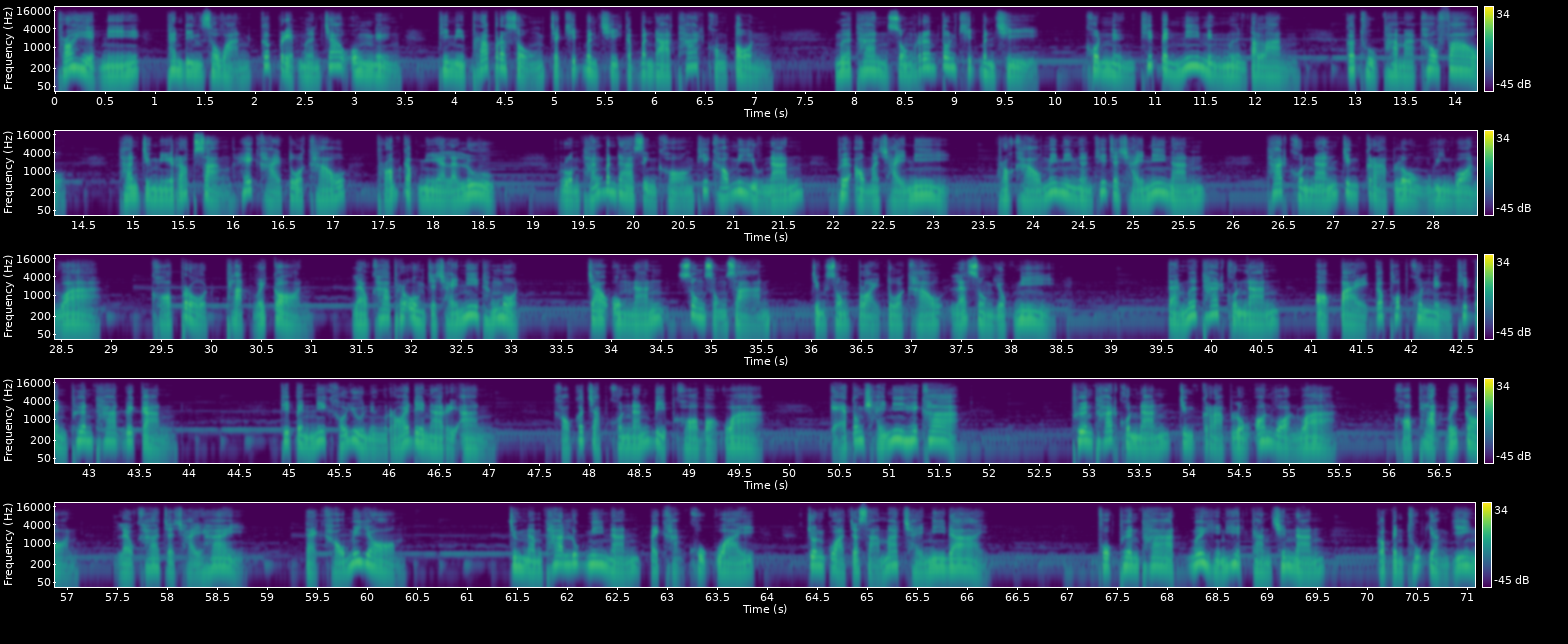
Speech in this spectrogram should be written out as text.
เพราะเหตุนี้แผ่นดินสวรรค์ก็เปรียบเหมือนเจ้าองค์หนึ่ง ที่มีพระประสงค์จะคิดบัญชีกับบรรดาทาสของตน เมื่อท่านทรงเริ่มต้นคิดบัญชี คนหนึ่งที่เป็นหนี้หนึ่งหมื่นตะลัน ก็ถูกพามาเข้าเฝ้า ท่านจึงมีรับสั่งให้ขายตัวเขาพร้อมกับเมียและลูก รวมทั้งบรรดาสิ่งของที่เขามีอยู่นั้น เพื่อเอามาใช้หนี้ เพราะเขาไม่มีเงินที่จะใช้หนี้นั้น ทาสคนนั้นจึงกราบลงวิงวอนว่า ขอโปรดผลัดไว้ก่อน แล้วข้าพระองค์จะใช้หนี้ทั้งหมด เจ้าองค์นั้นทรงสงสาร จึงทรงปล่อยตัวเขาและทรงยกหนี้ แต่เมื่อทาสคนนั้นออกไปก็พบคนหนึ่งที่เป็นเพื่อนทาสด้วยกัน ที่เป็นหนี้เขาอยู่หนึ่งร้อยเดนาริอัน เขาก็จับคนนั้นบีบคอบอกว่า แกต้องใช้หนี้ให้ข้า พื่อนทาสคนนั้นจึงกราบลงอ้อนวอนว่า ขอผลัดไว้ก่อน แล้วข้าจะใช้ให้ แต่เขาไม่ยอม จึงนำทาสลูกหนี้นั้นไปขังคุกไว้ จนกว่าจะสามารถใช้หนี้ได้ พวกเพื่อนทาสเมื่อเห็นเหตุการณ์เช่นนั้น ก็เป็นทุกข์อย่างยิ่ง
